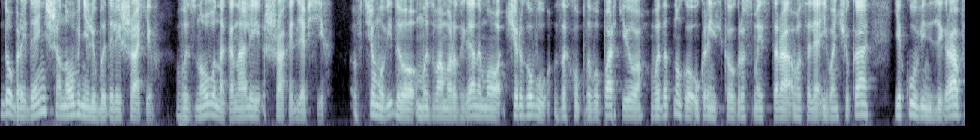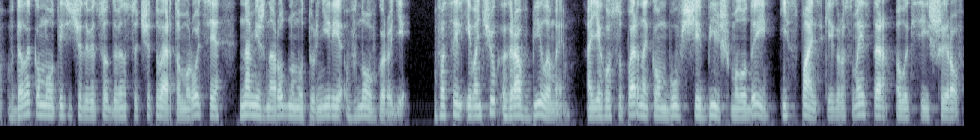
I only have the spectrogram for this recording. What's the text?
Добрий день, шановні любителі шахів. Ви знову на каналі Шахи для всіх. В цьому відео ми з вами розглянемо чергову захопливу партію видатного українського гросмейстера Василя Іванчука, яку він зіграв в далекому 1994 році на міжнародному турнірі в Новгороді. Василь Іванчук грав білими, а його суперником був ще більш молодий іспанський гросмейстер Олексій Широв.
